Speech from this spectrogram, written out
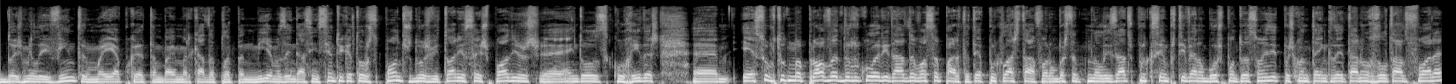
2020, uma época também marcada pela pandemia, mas ainda assim 114 pontos, duas vitórias, seis pódios em 12 corridas. é sobretudo uma prova de regularidade da vossa parte, até porque lá está, foram bastante penalizados porque sempre tiveram boas pontuações e depois quando têm que deitar um resultado fora,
